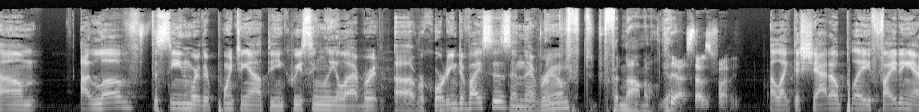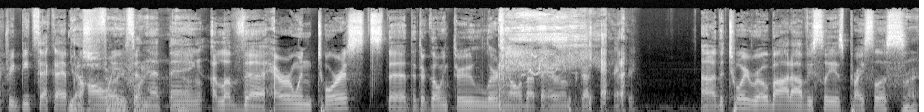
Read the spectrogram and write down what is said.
Um, I love the scene where they're pointing out the increasingly elaborate uh, recording devices in their room. F- Phenomenal. Yeah. Yes, that was funny. I like the shadow play fighting after he beats that guy up in the Yes, hallway. very He's done funny. that thing. I love the heroin tourists the, that they're going through, learning all about the heroin production factory. Uh, the toy robot obviously is priceless. Right.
